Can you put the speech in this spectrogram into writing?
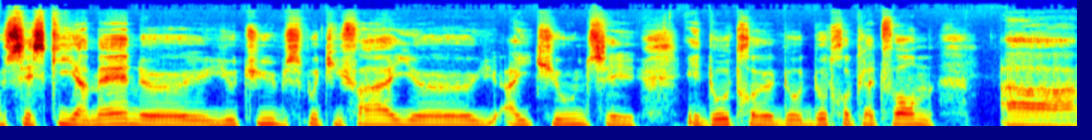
C'est ce qui amène euh, YouTube, Spotify, euh, iTunes et, et d'autres plateformes à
